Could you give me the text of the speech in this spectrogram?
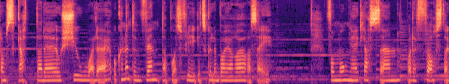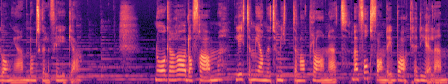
De skrattade och tjoade och kunde inte vänta på att flyget skulle börja röra sig. För många i klassen var det första gången de skulle flyga. Några rader fram, lite mer mot mitten av planet, men fortfarande i bakre delen,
